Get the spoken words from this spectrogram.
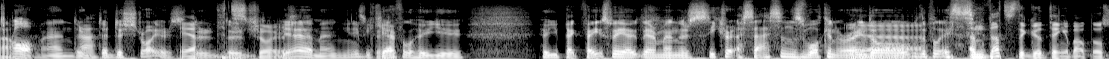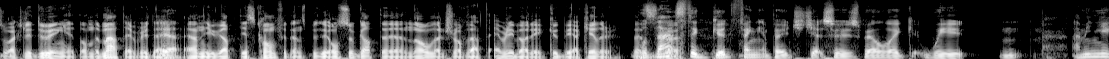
No. Oh man, they're Ah. they're destroyers. Yeah, they're, they're they're- destroyers. Yeah, man, you need to be crazy. careful who you who you pick fights with out there, man. There's secret assassins walking around all over the place. and that's the good thing about those who are actually doing it on the mat every day. Yeah. And you got this confidence, but you also got the knowledge of that everybody could be a killer. well, that's the good thing about jiu-jitsu as well. Like we, I mean, you,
